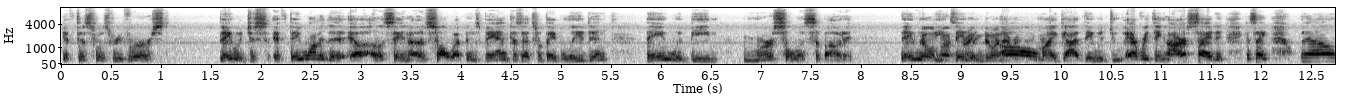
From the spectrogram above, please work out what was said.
if this was reversed, they would just, if they wanted to, uh, let's say, an assault weapons ban because that's what they believed in, they would be merciless about it. They would be, they would, doing oh everything. my God, they would do everything. Our side, it's like, well,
